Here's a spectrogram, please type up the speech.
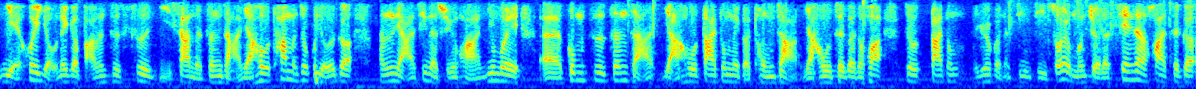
也会有那个百分之四以上的增长，然后他们就会有一个很良性的循环，因为呃工资增长，然后带动那个通胀，然后这个的话就带动日本的经济，所以我们觉得现在的话这个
